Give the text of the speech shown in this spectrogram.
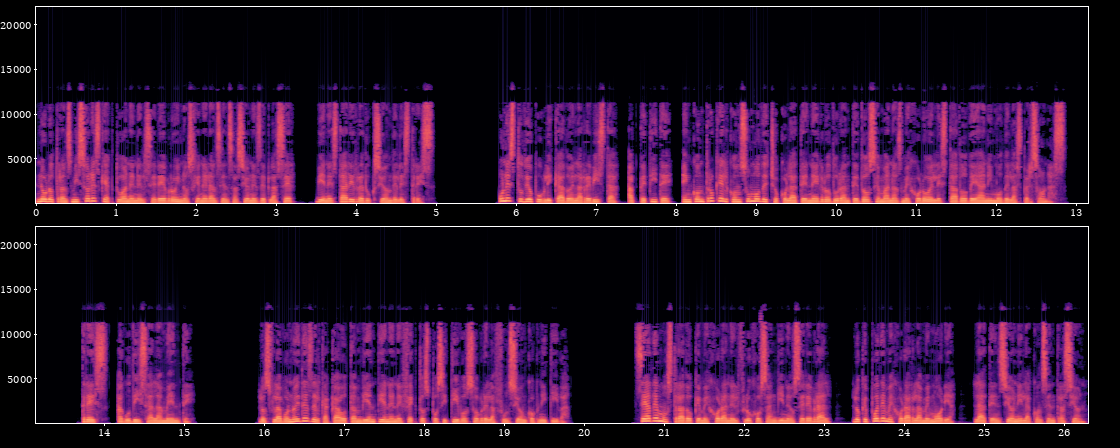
neurotransmisores que actúan en el cerebro y nos generan sensaciones de placer, bienestar y reducción del estrés. Un estudio publicado en la revista Appetite encontró que el consumo de chocolate negro durante dos semanas mejoró el estado de ánimo de las personas. 3. Agudiza la mente. Los flavonoides del cacao también tienen efectos positivos sobre la función cognitiva. Se ha demostrado que mejoran el flujo sanguíneo cerebral, lo que puede mejorar la memoria, la atención y la concentración.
